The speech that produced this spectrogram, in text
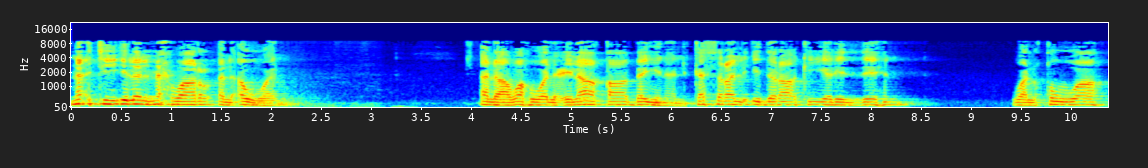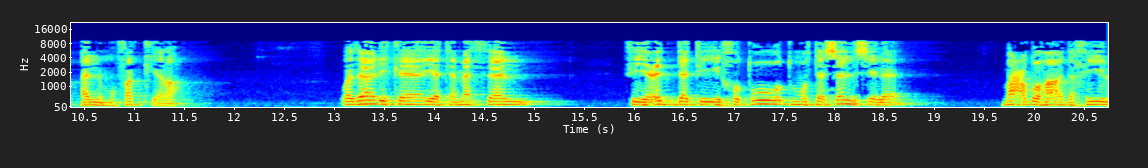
نأتي إلى المحور الأول ألا وهو العلاقة بين الكثرة الإدراكية للذهن والقوة المفكرة. وذلك يتمثل في عدة خطوط متسلسلة بعضها دخيل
